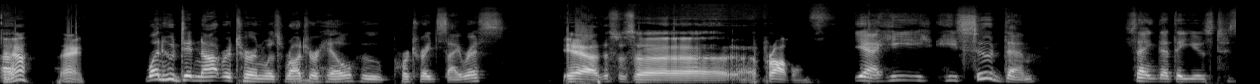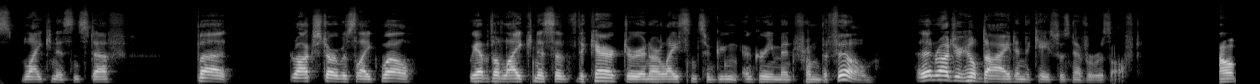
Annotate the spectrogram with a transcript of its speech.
yeah dang One who did not return was Roger Hill, who portrayed Cyrus. yeah this was a, a problem Yeah, he he sued them, saying that they used his likeness and stuff. But Rockstar was like, "Well, we have the likeness of the character in our license agree- agreement from the film." And then Roger Hill died, and the case was never resolved. Oh,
